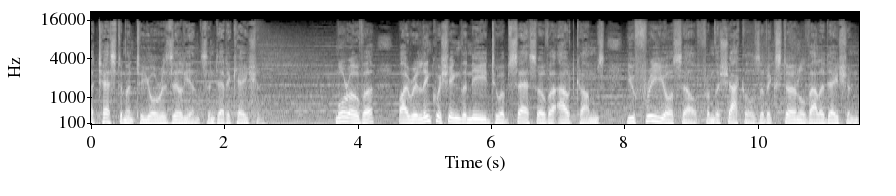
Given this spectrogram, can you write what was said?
a testament to your resilience and dedication. Moreover, by relinquishing the need to obsess over outcomes, you free yourself from the shackles of external validation,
